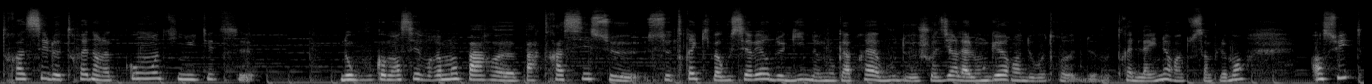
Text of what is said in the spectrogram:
tracer le trait dans la continuité de ce... Donc vous commencez vraiment par, euh, par tracer ce, ce trait qui va vous servir de guide. Donc après à vous de choisir la longueur hein, de, votre, de votre trait de liner hein, tout simplement. Ensuite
